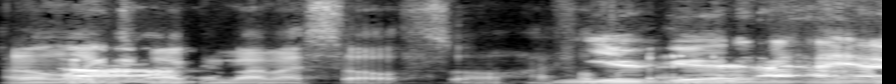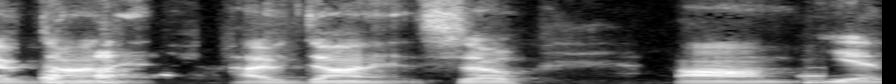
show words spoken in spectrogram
I don't like Uh, talking by myself, so I You're bad. good. I, I, I've done it. I've done it. So, um, yeah,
